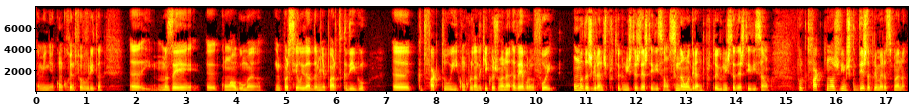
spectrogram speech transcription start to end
a, a minha concorrente favorita, uh, mas é uh, com alguma imparcialidade da minha parte que digo uh, que de facto, e concordando aqui com a Joana, a Débora foi uma das grandes protagonistas desta edição, se não a grande protagonista desta edição, porque de facto nós vimos que desde a primeira semana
